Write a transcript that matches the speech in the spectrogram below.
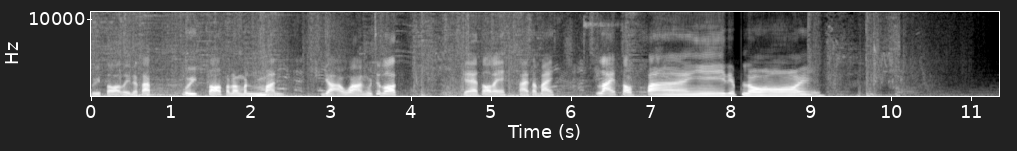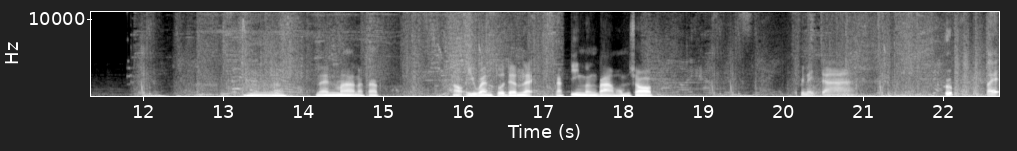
ลุยต่อเลยนะครับลุยต่อพลังมันมันๆอย่าหว่างว่าจะรอด แกต่อเลยลายต่อไปลายต่อไปเรียบร้อยหืมแน่นมากนะครับ เอาอีแวนตัวเดิมแหละ นักยิงบางๆผมชอบไปไหนจ้าปึ๊บเตะ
